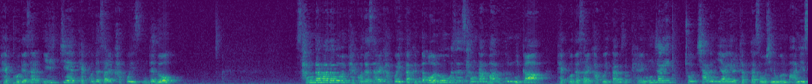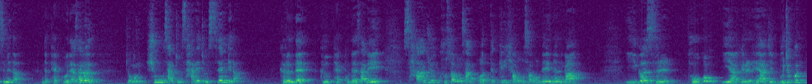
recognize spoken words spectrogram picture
백호대사를 일지에 백호대사를 갖고 있는데도 상담하다 보면 백호대사를 갖고 있다. 근데 어려운 곳에서 상담받으니까 백호대사를 갖고 있다 면서 굉장히 좋지 않은 이야기를 곁다서 오시는 분 많이 있습니다. 근데 백호대사는 조금 흉살, 좀 살이 좀 셉니다. 그런데 그 백호대살이 사주 구성상 어떻게 형성되어 있는가 이것을 보고 이야기를 해야지 무조건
